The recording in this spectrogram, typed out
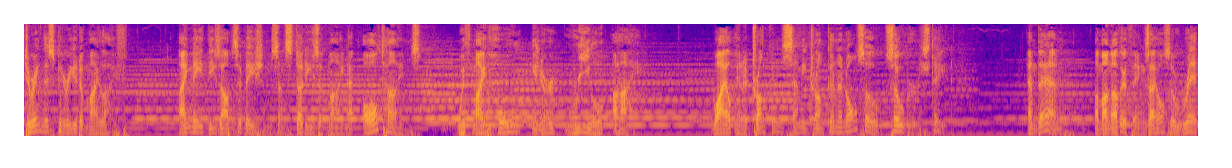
During this period of my life, I made these observations and studies of mine at all times with my whole inner real eye, while in a drunken, semi-drunken, and also sober state. And then, among other things, I also read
